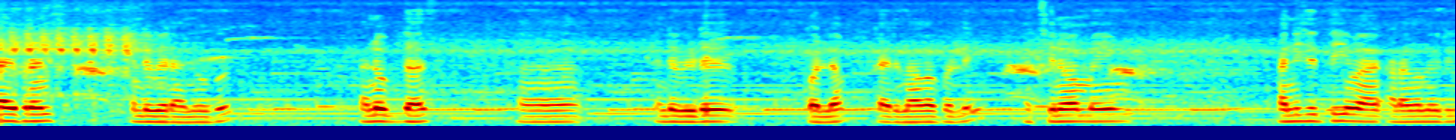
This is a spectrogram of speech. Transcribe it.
ഹായ് ഫ്രണ്ട്സ് എന്റെ പേര് അനൂപ്. അനൂപ് ദാസ്. എന്റെ വീട് കൊല്ലം കരുനാഗപ്പള്ളി. അച്ഛനും അമ്മയും അനുജത്തിയും അടങ്ങുന്നൊരു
